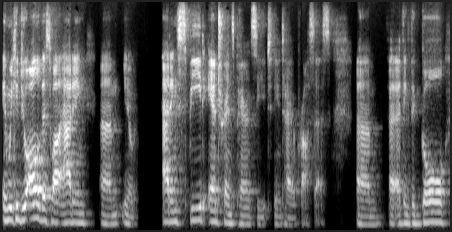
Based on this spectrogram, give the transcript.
and we can do all of this while adding, um, you know, adding speed and transparency to the entire process. Um, I think the goal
